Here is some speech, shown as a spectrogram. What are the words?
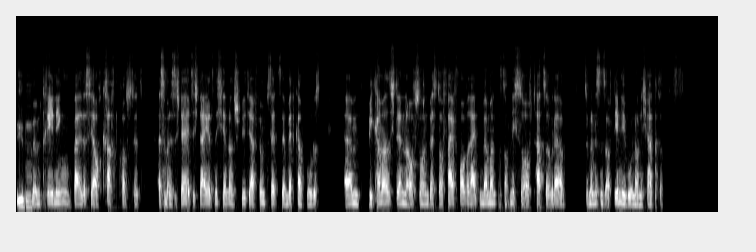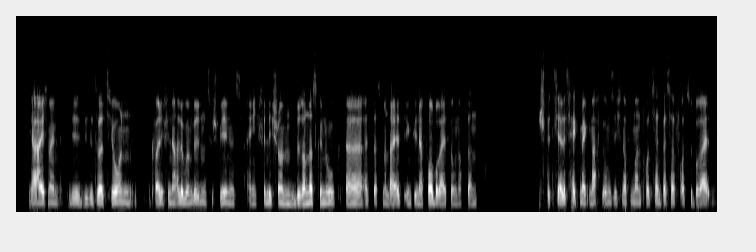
üben im Training, weil das ja auch Kraft kostet. Also man stellt sich da jetzt nicht hin und spielt ja fünf Sätze im Wettkampfmodus. Ähm, wie kann man sich denn auf so ein Best of Five vorbereiten, wenn man es noch nicht so oft hatte oder zumindest auf dem Niveau noch nicht hatte? Ja, ich meine, die, die Situation Qualifinale Wimbledon zu spielen, ist eigentlich, finde ich, schon besonders genug, äh, als dass man da jetzt irgendwie in der Vorbereitung noch dann ein spezielles Hackmack macht, um sich noch mal ein Prozent besser vorzubereiten.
